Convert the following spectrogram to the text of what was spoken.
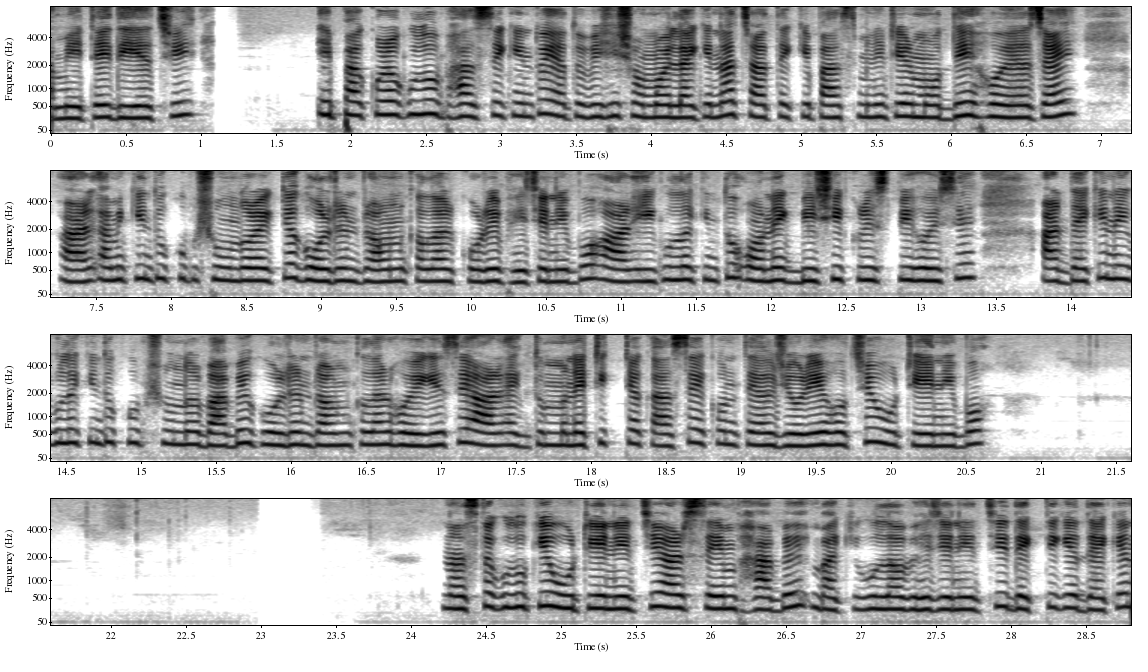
আমি এটাই দিয়েছি। এই পাকোড়াগুলো ভাজতে কিন্তু এত বেশি সময় লাগে না, চার থেকে পাঁচ মিনিটের মধ্যে হয়ে যায়। আর আমি কিন্তু খুব সুন্দর একটা গোল্ডেন ব্রাউন কালার করে ভেজে নেব। আর এইগুলো কিন্তু অনেক বেশি ক্রিস্পি হয়েছে। আর দেখেন এগুলো কিন্তু খুব সুন্দরভাবে গোল্ডেন ব্রাউন কালার হয়ে গেছে। আর একদম মানে ঠিকঠাক আছে। এখন তেল জড়িয়ে হচ্ছে, উঠিয়ে নিব। নাস্তাগুলোকে উঠিয়ে নিচ্ছি আর সেমভাবে বাকিগুলো ভেজে নিচ্ছি। দেখতে গিয়ে দেখেন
